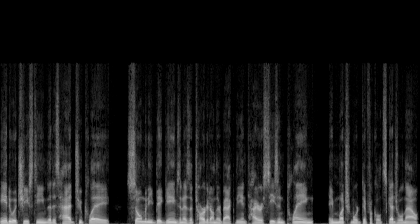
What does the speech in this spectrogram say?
and to a Chiefs team that has had to play so many big games and has a target on their back the entire season, playing a much more difficult schedule. Now,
